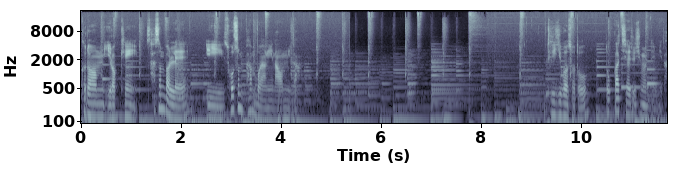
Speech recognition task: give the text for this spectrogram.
그럼 이렇게 사슴벌레의 이 소순판 모양이 나옵니다. 뒤집어서도 똑같이 해주시면 됩니다.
